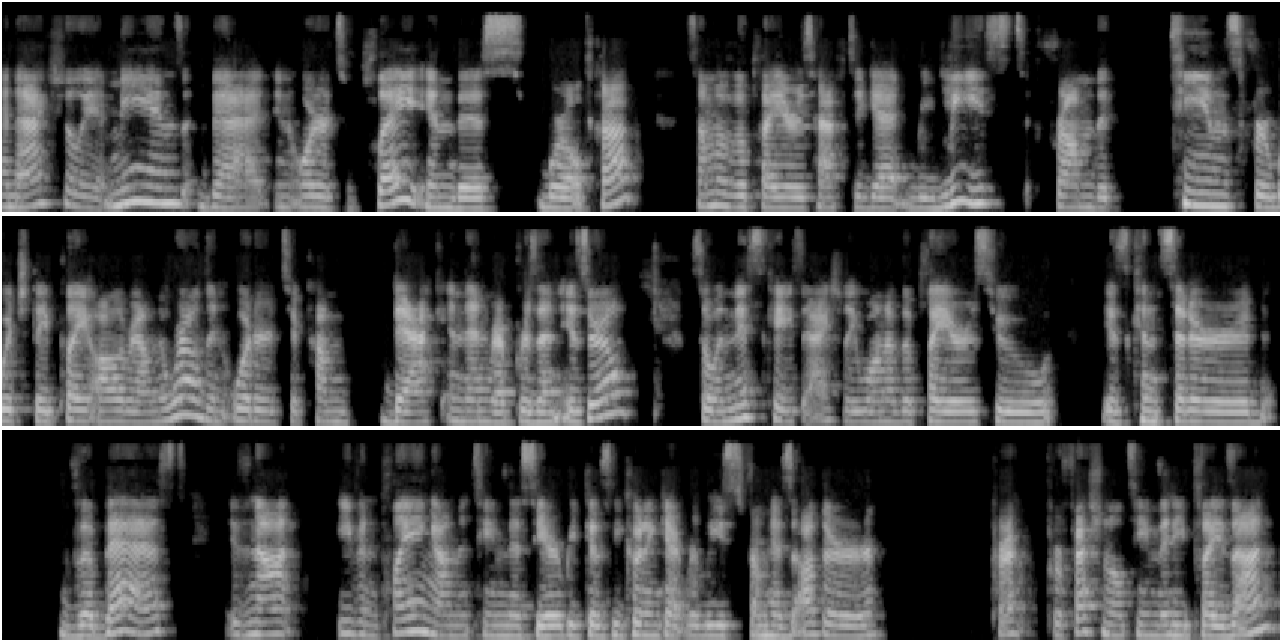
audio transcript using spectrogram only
And actually, it means that in order to play in this World Cup, some of the players have to get released from the teams for which they play all around the world in order to come back and then represent Israel. So in this case, actually, one of the players who is considered the best is not even playing on the team this year because he couldn't get released from his other pre- professional team that he plays on.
